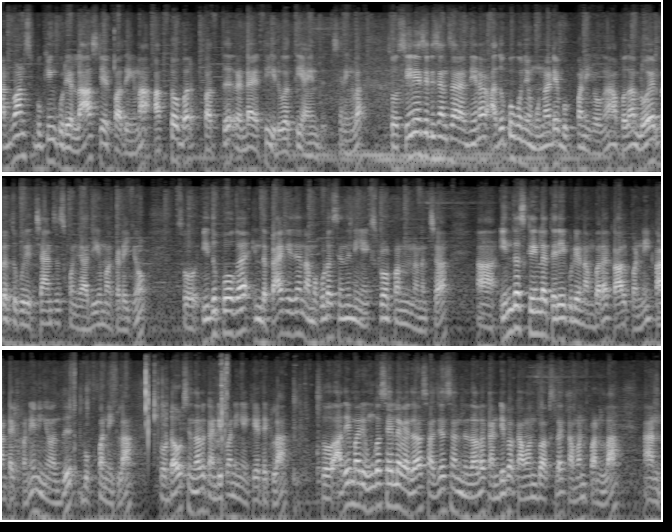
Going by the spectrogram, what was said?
அட்வான்ஸ் புக்கிங்குரிய லாஸ்ட் டேட் பார்த்தீங்கன்னா அக்டோபர் பத்து ரெண்டாயிரத்தி இருபத்தி ஐந்து. சரிங்களா? ஸோ சீனியர் சிட்டிசன்ஸாக இருந்தீங்கன்னா அதுக்கும் கொஞ்சம் முன்னாடியே புக் பண்ணிக்கோங்க. அப்போ தான் லோயர் பெர்த்துக்குரிய சான்சஸ் கொஞ்சம் அதிகமாக கிடைக்கும். ஸோ இது போக இந்த பேக்கேஜை நம்ம கூட சேர்ந்து நீங்கள் எக்ஸ்ப்ளோர் பண்ணணும்னு நினச்சா இந்த ஸ்க்ரீனில் தெரியக்கூடிய நம்பரை கால் பண்ணி காண்டாக்ட் பண்ணி நீங்கள் வந்து புக் பண்ணிக்கலாம். ஸோ டவுட்ஸ் இருந்தாலும் கண்டிப்பாக நீங்கள் கேட்டுக்கலாம். ஸோ அதே மாதிரி உங்கள் சைடில் வேறு ஏதாவது சஜஷன் இருந்தாலும் கண்டிப்பாக கமெண்ட் பாக்ஸில் கமெண்ட் பண்ணலாம். அண்ட்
